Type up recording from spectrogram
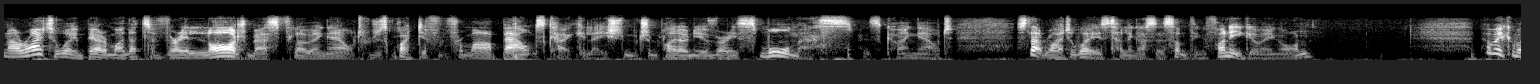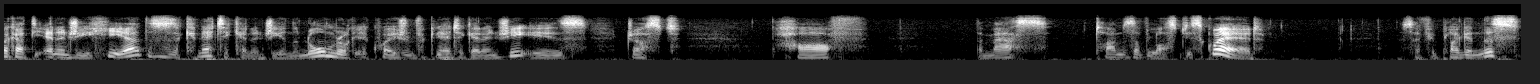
Now right away, bear in mind that's a very large mass flowing out, which is quite different from our bounce calculation, which implied only a very small mass is going out. So that right away is telling us there's something funny going on. But we can work out the energy here. This is a kinetic energy, and the normal equation for kinetic energy is just half the mass times the velocity squared. So if you plug in this,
